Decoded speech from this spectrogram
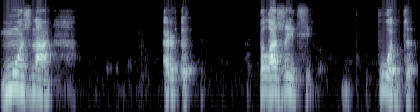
можно положить под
